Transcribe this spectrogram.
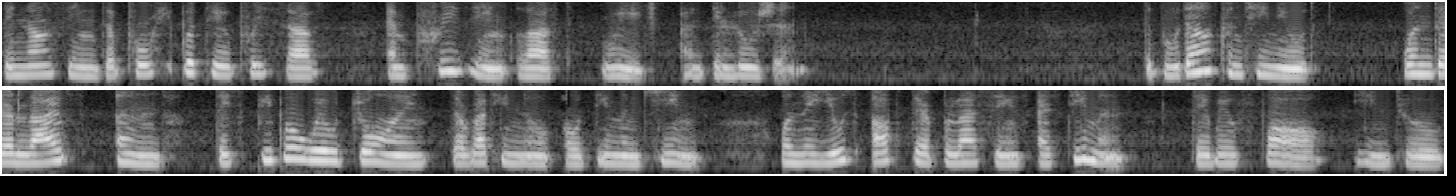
denouncing the prohibitive precepts and praising lust, rage, and delusion. The Buddha continued, When their lives end, these people will join the retinue of demon kings when they use up their blessings as demons, they will fall into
